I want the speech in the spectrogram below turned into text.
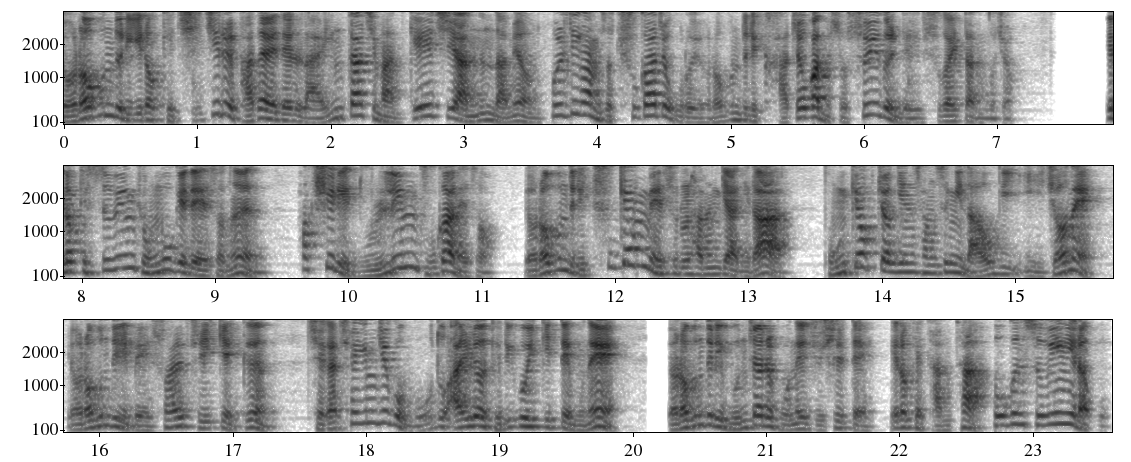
여러분들이 이렇게 지지를 받아야 될 라인까지만 깨지 않는다면 홀딩하면서 추가적으로 여러분들이 가져가면서 수익을 낼 수가 있다는 거죠. 이렇게 스윙 종목에 대해서는 확실히 눌림 구간에서 여러분들이 추격 매수를 하는 게 아니라 본격적인 상승이 나오기 이전에 여러분들이 매수할 수 있게끔 제가 책임지고 모두 알려드리고 있기 때문에 여러분들이 문자를 보내주실 때 이렇게 단타 혹은 스윙이라고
